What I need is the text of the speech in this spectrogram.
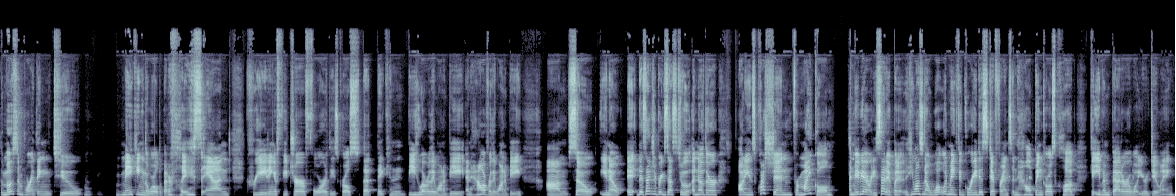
the most important thing to making the world a better place and creating a future for these girls that they can be whoever they want to be and however they want to be. Um, so you know it, this actually brings us to another audience question from michael and maybe i already said it but he wants to know what would make the greatest difference in helping girls club get even better at what you're doing?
